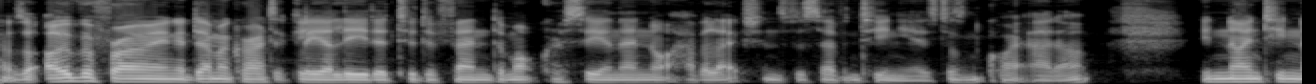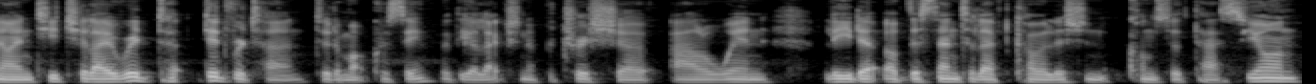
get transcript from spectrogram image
That was overthrowing a democratically a leader to defend democracy and then not have elections for 17 years. Doesn't quite add up. In 1990, Chile did return to democracy with the election of Patricio Aylwin, leader of the center left coalition Concertacion.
